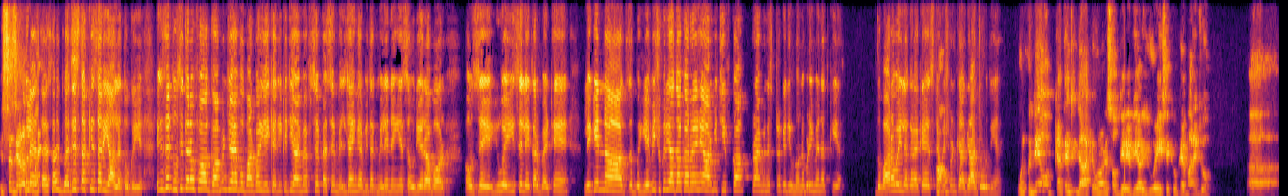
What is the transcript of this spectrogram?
इससे ज़्यादा तो सर जजेस तक की सर ये हालत हो गई है। लेकिन सर दूसरी तरफ़ गवर्नमेंट जो है वो बार बार यही कह रही है कि जी आईएमएफ से पैसे मिल जाएँगे अभी तक मिले नहीं है। सऊदी अरब और उससे यूएई से लेकर बैठे हैं। लेकिन ये भी शुक्रिया अदा कर रहे हैं आर्मी चीफ का प्राइम मिनिस्टर के। जी उन्होंने बड़ी मेहनत की है। दोबारा वही लग रहा है कि एस्टेब्लिशमेंट के आगे हाथ जोड़ दिए हैं। उन्हें वो कहते हैं जी जाके उन्होंने सऊदी अरेबिया और यूएई से क्योंकि हमारे जो जो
